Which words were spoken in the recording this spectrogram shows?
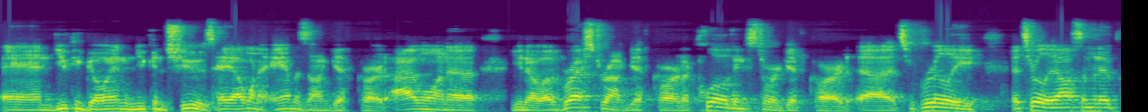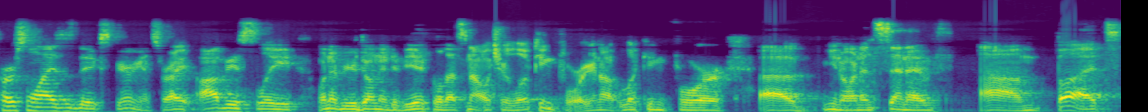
and you can go in and you can choose, "Hey, I want an Amazon gift card. I want a you know a restaurant gift card, a clothing store gift card." Uh, it's really it's really awesome, and it personalizes the experience. Right? Obviously, whenever you're donating a vehicle, that's not what you're looking for. You're not looking for uh, you know an incentive um, but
